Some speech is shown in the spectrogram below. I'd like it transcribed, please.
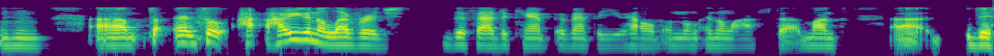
Mm-hmm. Um, so, and so, how, how, are you going to leverage this AdvoCamp event that you held in the, in the last uh, month uh, this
